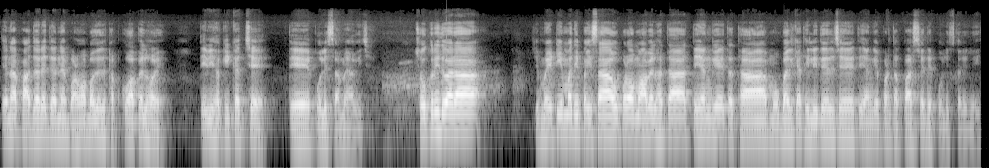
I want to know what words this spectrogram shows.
તેના ફાધરે તેને ભણવા બાબતે ઠપકો આપેલ હોય તેવી હકીકત છે તે પોલીસ સામે આવી છે. છોકરી દ્વારા જે એટીએમમાંથી પૈસા ઉપાડવામાં આવેલ હતા તે અંગે તથા મોબાઈલ ક્યાંથી લીધેલ છે તે અંગે પણ તપાસ છે તે પોલીસ કરી રહી છે.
